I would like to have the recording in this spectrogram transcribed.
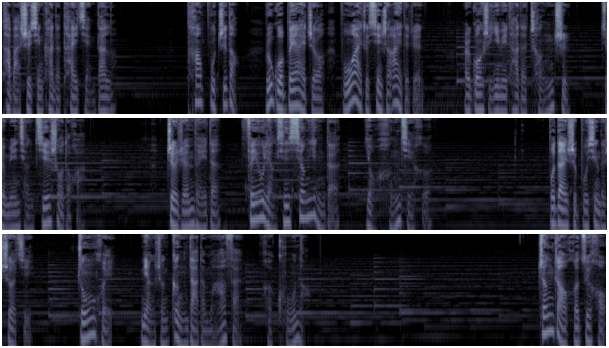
他把事情看得太简单了。他不知道，如果被爱者不爱着献上爱的人，而光是因为他的诚挚。就勉强接受的话，这人为的非有两心相应的永恒结合，不但是不幸的设计，终会酿成更大的麻烦和苦恼。张兆和最后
